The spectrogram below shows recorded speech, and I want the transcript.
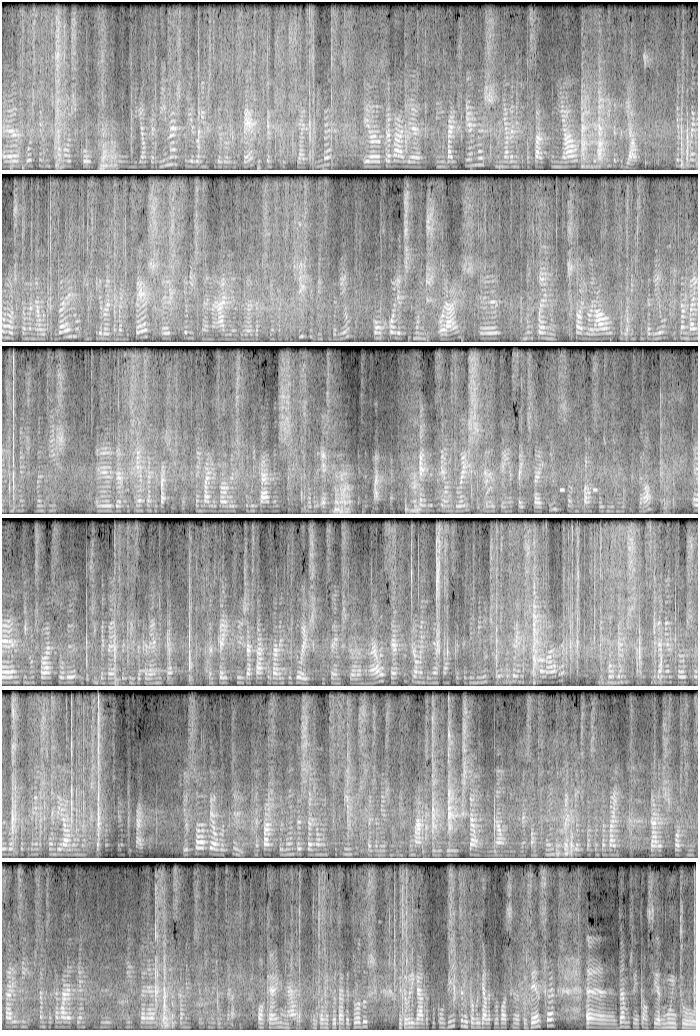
Uh, hoje temos connosco o Miguel Cardina, historiador e investigador do SES, do Centro de Estudos Sociais de Coimbra. Ele trabalha em vários temas, nomeadamente o passado colonial e ditatorial. Temos também connosco a Manela Cruzeiro, investigadora também do SES, especialista na área de, da resistência antifascista e de 25 de Abril, com recolha de testemunhos orais, uh, num plano de história oral sobre o 25 de Abril e também dos movimentos estudantis da resistência antifascista. Tem várias obras publicadas sobre esta, esta temática. Eu quero agradecer aos dois uh, terem aceito estar aqui no, no Fórum Socialismo 2019 uh, e vamos falar sobre os 50 anos da crise académica. Portanto, creio que já está acordado entre os dois. Começaremos pela Manuela, certo? Terá uma intervenção de cerca de 20 minutos, depois passaremos a palavra e devolvemos seguidamente aos oradores para poderem responder a alguma questão que vocês queiram colocar. Eu só apelo a que, na fase de perguntas, sejam muito sucintos, seja mesmo em formato de, de questão e não de intervenção de fundo, para que eles possam também dar as respostas necessárias e possamos acabar a tempo de, de ir para o encerramento do Socialismo 2019. Ok, muito bom. Então, muito boa tarde a todos. Muito obrigada pelo convite, muito obrigada pela vossa presença. Uh, vamos então ser muito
